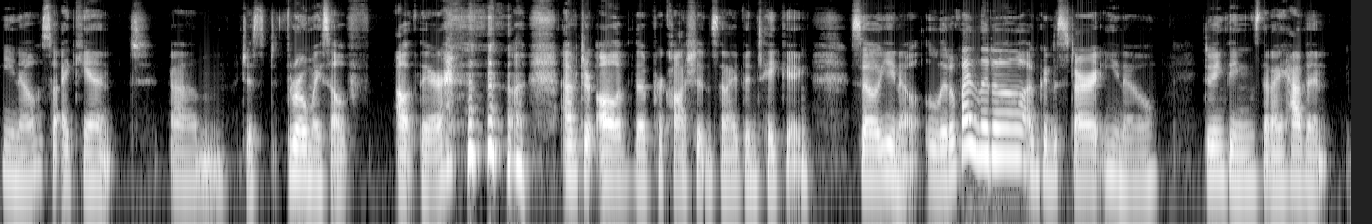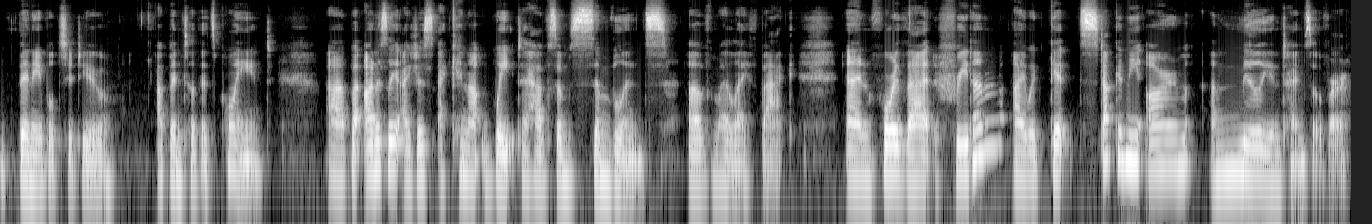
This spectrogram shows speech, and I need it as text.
you know? So I can't um, just throw myself out there after all of the precautions that I've been taking. So, you know, little by little, I'm going to start, you know, doing things that I haven't been able to do up until this point. Uh, but honestly, I just I cannot wait to have some semblance of my life back. And for that freedom, I would get stuck in the arm a million times over.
